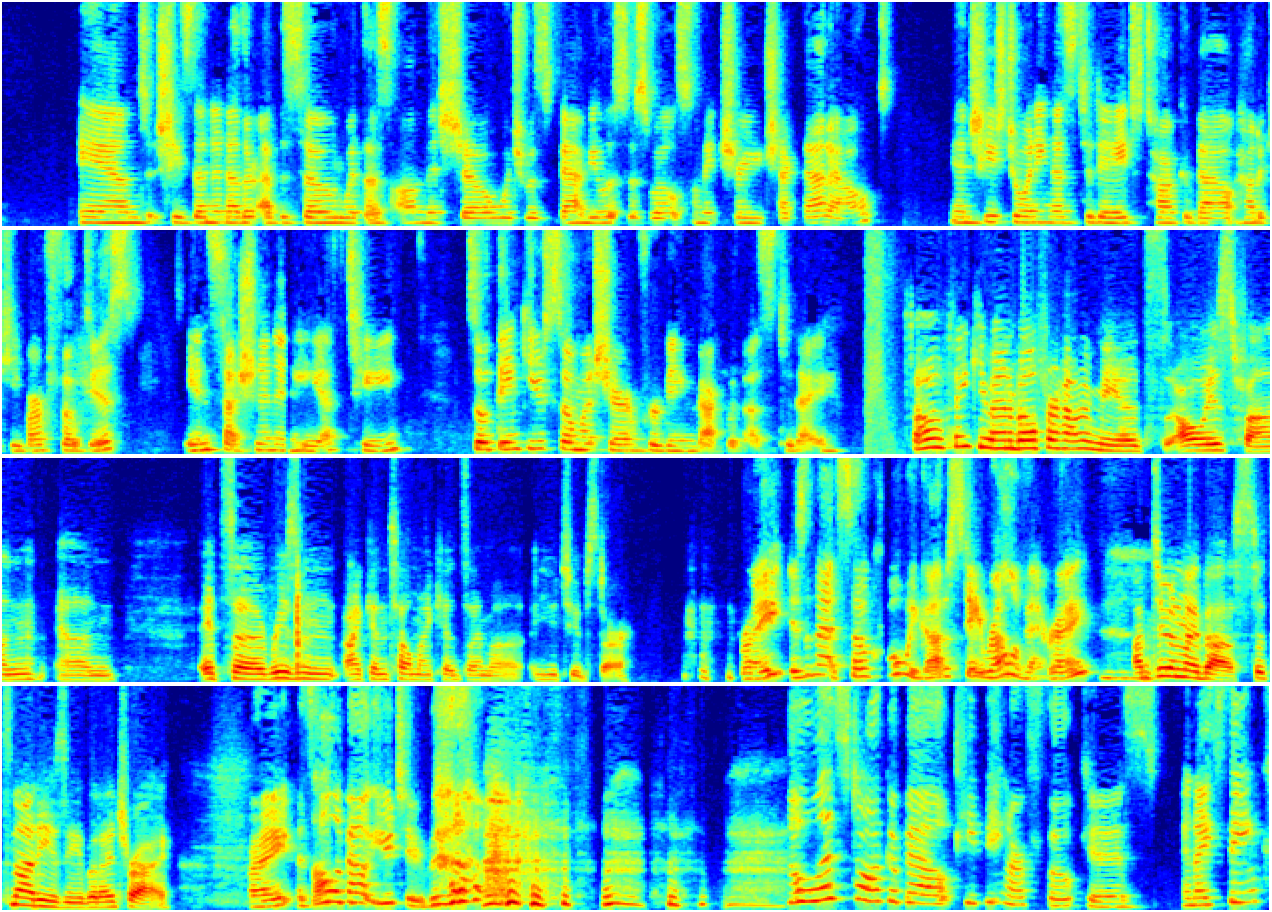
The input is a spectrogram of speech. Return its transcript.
and she's done another episode with us on this show, which was fabulous as well. So make sure you check that out. And she's joining us today to talk about how to keep our focus in session in EFT. So thank you so much, Sharon, for being back with us today. Oh, thank you, Annabelle, for having me. It's always fun, and it's a reason I can tell my kids I'm a YouTube star. right? Isn't that so cool? We got to stay relevant, right? I'm doing my best. It's not easy, but I try right? It's all about YouTube. so let's talk about keeping our focus. And I think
